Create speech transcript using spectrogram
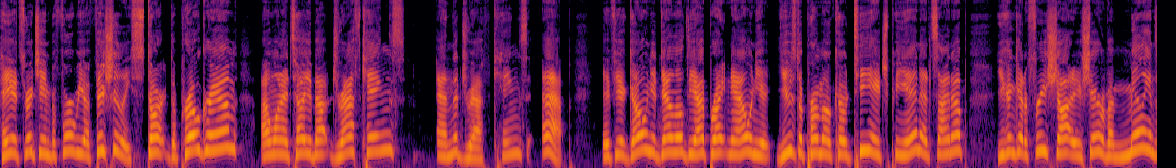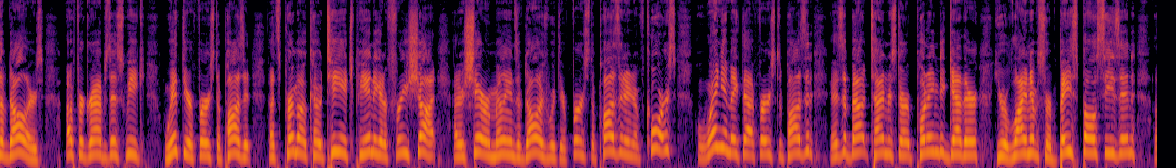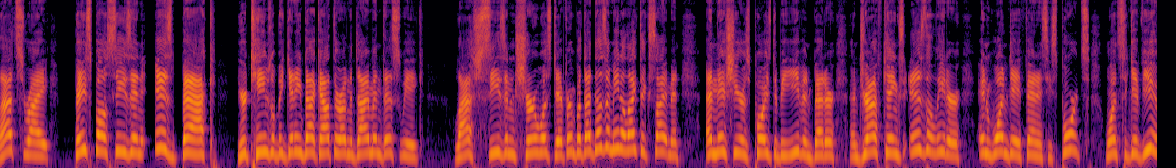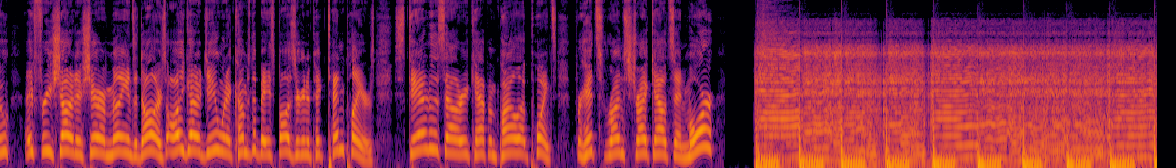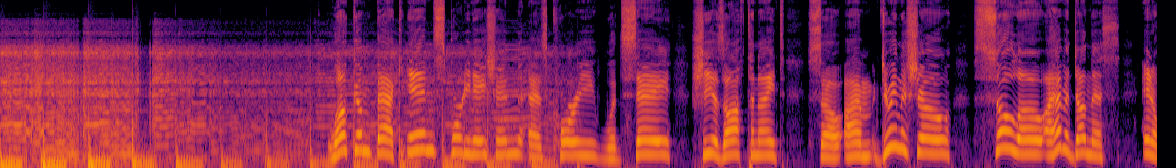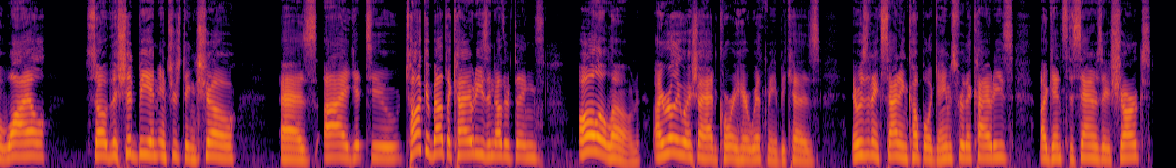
Hey, it's Richie, and before we officially start the program, I want to tell you about DraftKings and the DraftKings app. If you go and you download the app right now and you use the promo code THPN at sign up, you can get a free shot at a share of millions of dollars up for grabs this week with your first deposit. That's promo code THPN to get a free shot at a share of millions of dollars with your first deposit. And of course, when you make that first deposit, it's about time to start putting together your lineups for baseball season. That's right, baseball season is back. Your teams will be getting back out there on the diamond this week. Last season sure was different, but that doesn't mean it lacked excitement. And this year is poised to be even better. And DraftKings is the leader in one day fantasy sports. Wants to give you a free shot at a share of millions of dollars. All you got to do when it comes to baseball is you're going to pick 10 players, stand under the salary cap, and pile up points for hits, runs, strikeouts, and more. Welcome back in Sporty Nation. As Corey would say, she is off tonight. So I'm doing the show solo. I haven't done this in a while. So this should be an interesting show as I get to talk about the Coyotes and other things all alone. I really wish I had Corey here with me because it was an exciting couple of games for the Coyotes against the San Jose Sharks.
